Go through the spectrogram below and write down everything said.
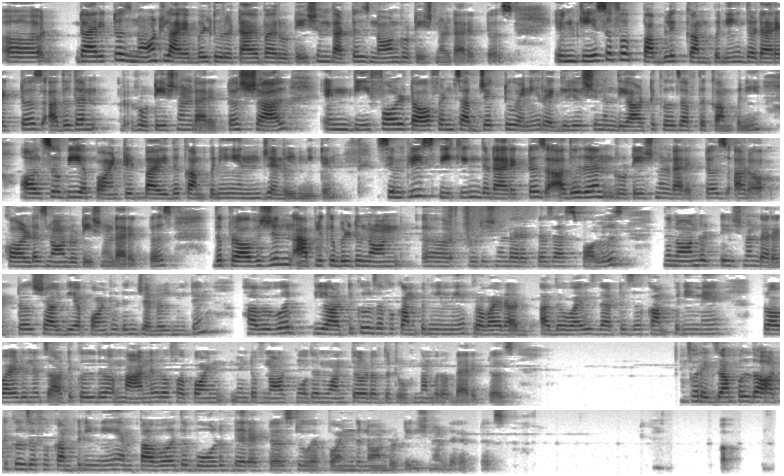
Uh, directors not liable to retire by rotation, that is non rotational directors. In case of a public company, the directors other than rotational directors shall, in default of and subject to any regulation in the articles of the company, also be appointed by the company in general meeting. Simply speaking, the directors other than rotational directors are called as non rotational directors. The provision applicable to non uh, rotational directors as follows the non rotational directors shall be appointed in general meeting However, the articles of a company may provide otherwise, that is, a company may provide in its article the manner of appointment of not more than one third of the total number of directors. For example, the articles of a company may empower the board of directors to appoint the non rotational directors.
